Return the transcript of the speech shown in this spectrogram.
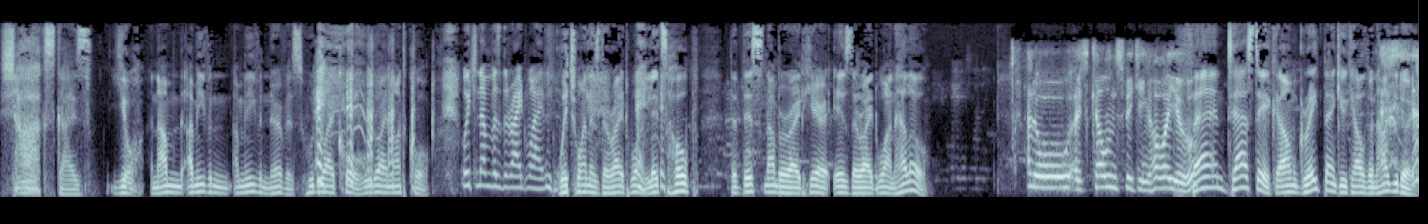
Sharks, guys. Yo, and I'm, I'm even, I'm even nervous. Who do I call? Who do I not call? Which number is the right one? Which one is the right one? Let's hope that this number right here is the right one. Hello. Hello, it's Calvin speaking. How are you? Fantastic. Um, great. Thank you, Calvin. How are you doing?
